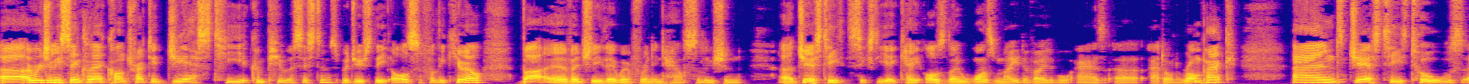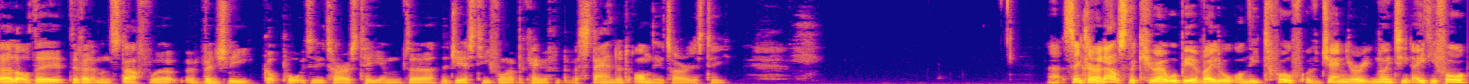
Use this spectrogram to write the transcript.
Uh, originally, Sinclair contracted GST Computer Systems to produce the OS for the QL, but eventually they went for an in-house solution. Uh, GST 68K OS, though, was made available as an add-on ROM pack. And GST's tools, a lot of the development stuff were eventually got ported to the Atari ST and uh, the GST format became a, a standard on the Atari ST. Uh, Sinclair announced the QL will be available on the 12th of January 1984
